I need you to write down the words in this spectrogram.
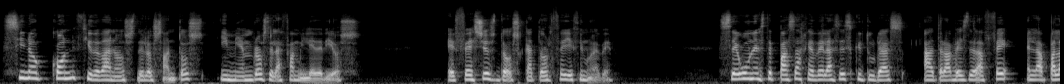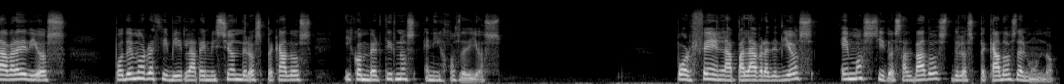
sino conciudadanos de los santos y miembros de la familia de Dios. Efesios 2, 14 y 19. Según este pasaje de las Escrituras, a través de la fe en la palabra de Dios, podemos recibir la remisión de los pecados y convertirnos en hijos de Dios. Por fe en la palabra de Dios, hemos sido salvados de los pecados del mundo.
